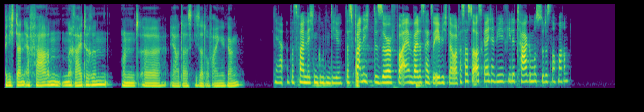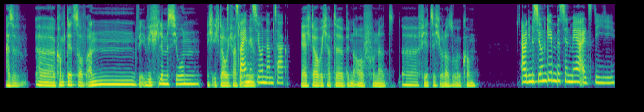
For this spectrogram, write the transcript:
bin ich dann erfahren eine Reiterin. Und äh, ja, da ist Lisa drauf eingegangen. Ja, das fand ich einen guten Deal. Das fand ich deserved, vor allem, weil das halt so ewig dauert. Was hast du ausgerechnet? Wie viele Tage musst du das noch machen? Also äh, kommt jetzt darauf an, wie, wie viele Missionen? Ich, ich glaube, ich hatte Zwei Missionen am Tag. Ja, ich glaube, ich hatte, bin auf 140 oder so gekommen. Aber die Missionen geben ein bisschen mehr als die.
